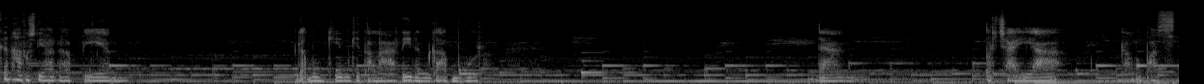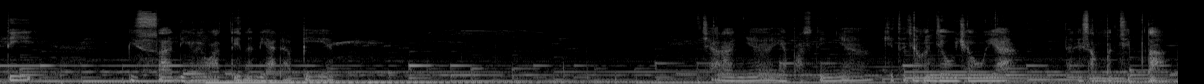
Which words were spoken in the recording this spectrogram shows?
kan harus dihadapin. Gak mungkin kita lari dan kabur. Dan percaya kalau pasti bisa dilewatin dan dihadapin. Caranya ya pastinya kita jangan jauh-jauh ya dari sang pencipta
